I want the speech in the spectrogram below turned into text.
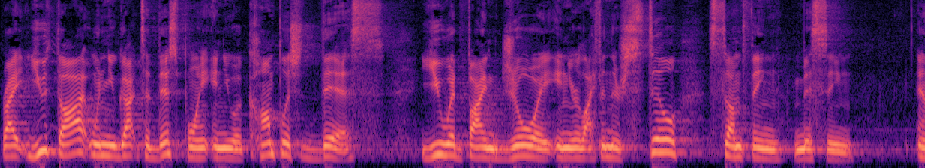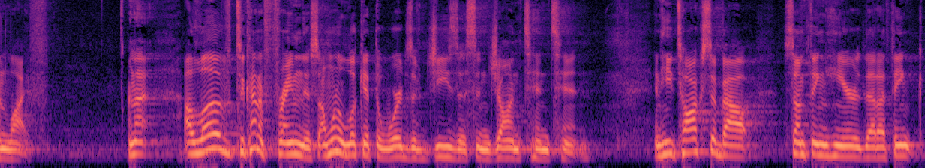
right? You thought when you got to this point and you accomplished this, you would find joy in your life, and there's still something missing in life. And I, I love to kind of frame this. I want to look at the words of Jesus in John 10 10. And he talks about something here that I think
